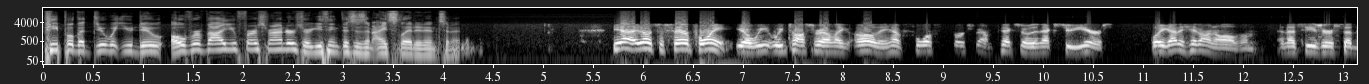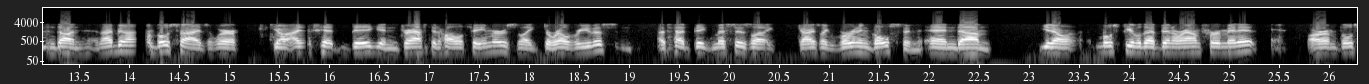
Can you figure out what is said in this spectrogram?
people that do what you do, overvalue first rounders, or you think this is an isolated incident? Yeah, I know it's a fair point. You know, we we toss around like, oh, they have four first round picks over the next two years. Well, you got to hit on all of them, and that's easier said than done. And I've been on both sides where you know I've hit big and drafted Hall of Famers like Darrelle Revis, and I've had big misses like guys like Vernon Gholston. And um, you know, most people that have been around for a minute are on both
